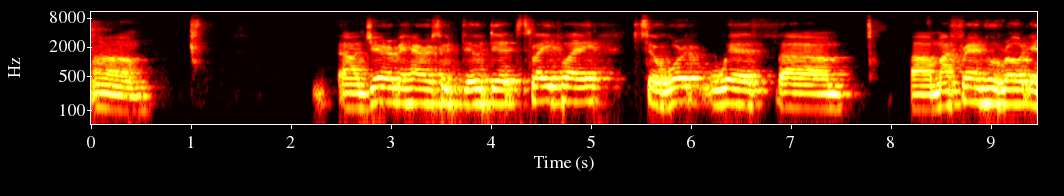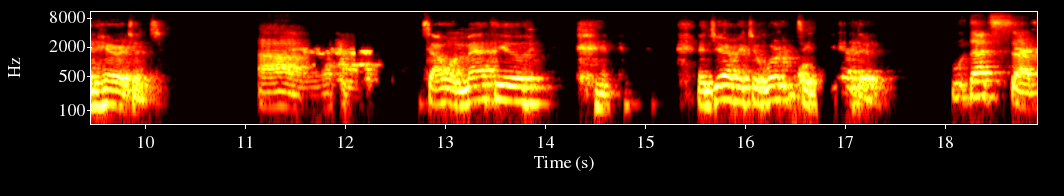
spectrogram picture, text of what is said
um, uh, Jeremy Harris, who, who did Slave Play, to work with um, uh, my friend who wrote Inheritance. Ah. So I want Matthew and Jeremy to work together. That's uh,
